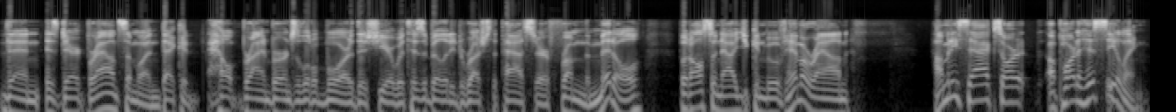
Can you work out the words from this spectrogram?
then is Derrick Brown someone that could help Brian Burns a little more this year with his ability to rush the passer from the middle, but also now you can move him around. How many sacks are a part of his ceiling?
